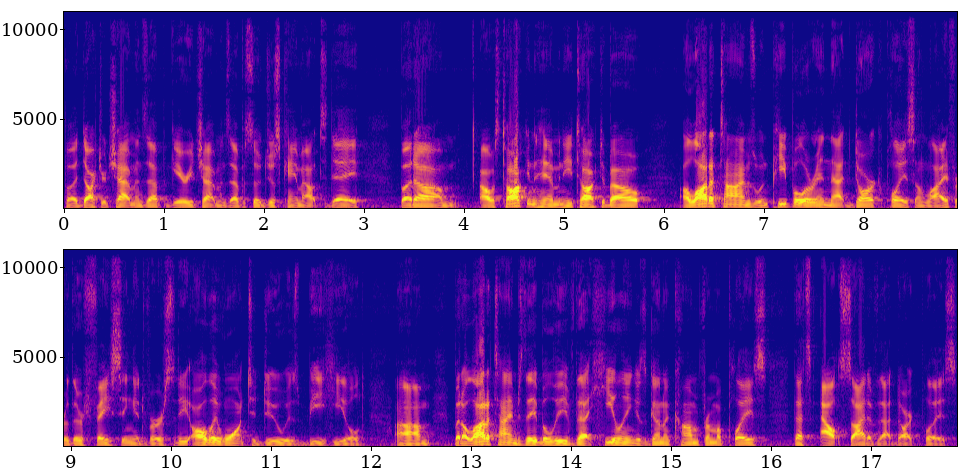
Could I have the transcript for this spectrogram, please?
but Dr. Chapman's ep- Gary Chapman's episode just came out today. But um, I was talking to him, and he talked about a lot of times when people are in that dark place in life or they're facing adversity, all they want to do is be healed. Um, but a lot of times they believe that healing is going to come from a place that's outside of that dark place.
